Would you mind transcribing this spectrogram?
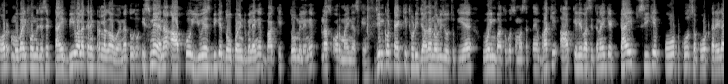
और मोबाइल फ़ोन में जैसे टाइप बी वाला कनेक्टर लगा हुआ है ना तो इसमें है ना, आपको यूएसबी के दो पॉइंट मिलेंगे, बाकी दो मिलेंगे, प्लस और माइनस के। जिनको टैक की थोड़ी ज़्यादा नॉलेज हो चुकी है, वो इन बातों को समझ सकते हैं। बाकी आपके लिए बस इतना ही कि टाइप सी के पोर्ट को सपोर्ट करेगा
